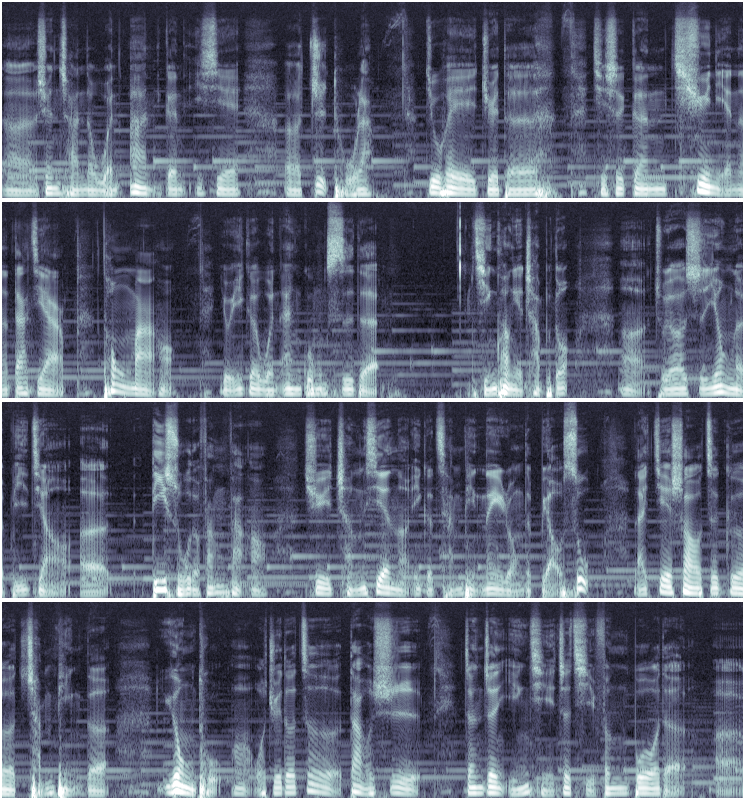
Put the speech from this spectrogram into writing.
呃宣传的文案跟一些呃制图啦。就会觉得，其实跟去年呢，大家痛骂哈，有一个文案公司的情况也差不多，啊，主要是用了比较呃低俗的方法啊，去呈现了一个产品内容的表述，来介绍这个产品的用途啊，我觉得这倒是真正引起这起风波的呃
